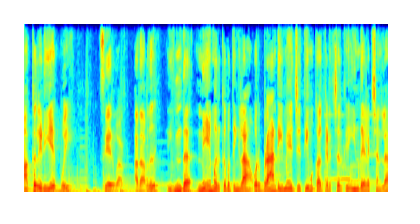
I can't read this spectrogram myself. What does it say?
மக்களிடையே போய் சேர்வார். அதாவது இந்த நேம் இருக்குது பார்த்தீங்களா ஒரு பிராண்ட் இமேஜ் திமுக கிடைச்சிருக்கு இந்த எலெக்ஷனில்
